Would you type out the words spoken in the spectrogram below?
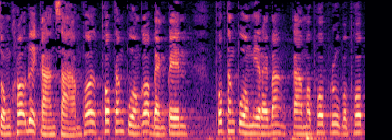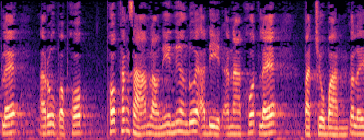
สงเคราะห์ด้วยการสามเพราะภพทั้งปวงก็แบ่งเป็น ภพทั้งปวงมีอะไรบ้าง กามาภพรูปภพบและอรูปภพบพบทั้งสามเหล่านี้เนื่องด้วยอดีต อนาคตและปัจจุบันก็เลย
